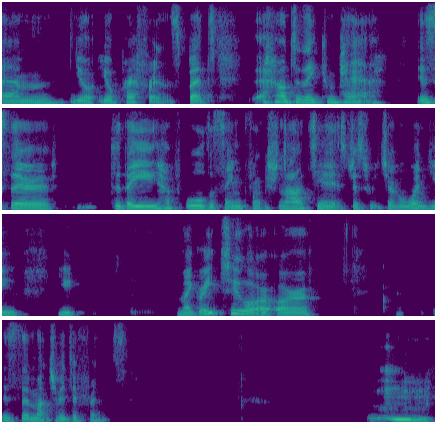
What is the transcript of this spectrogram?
um, your your preference, but how do they compare? Is there do they have all the same functionality and it's just whichever one you you migrate to or or is there much of a difference? Mm.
